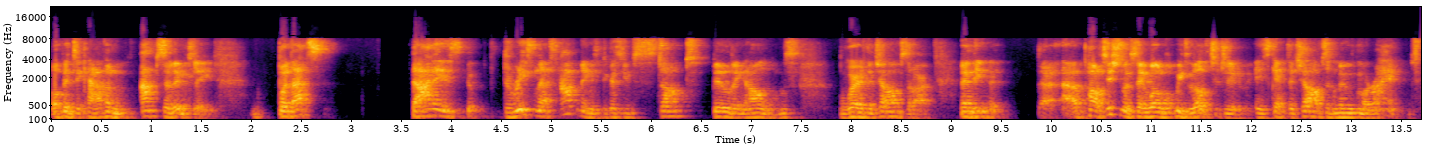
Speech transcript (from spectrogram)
up into Cavan, absolutely. But that's that is the reason that's happening is because you've stopped building homes where the jobs are. Now, the, a politician would say, well, what we'd love to do is get the jobs and move them around.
